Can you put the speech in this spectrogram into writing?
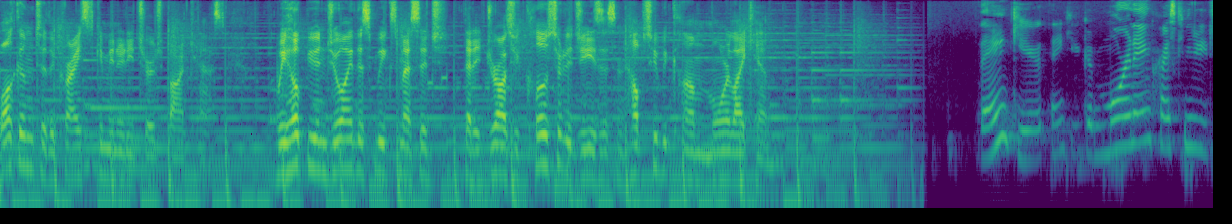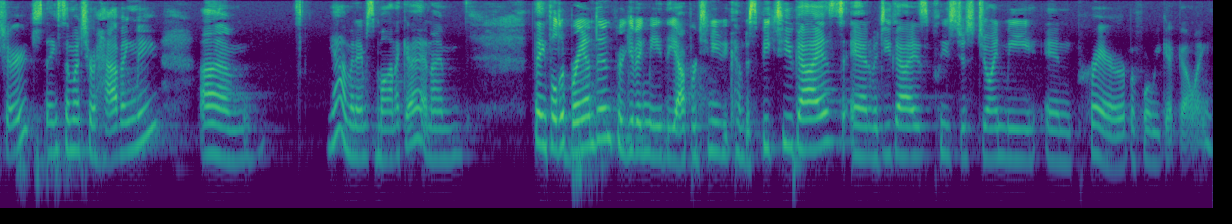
Welcome to the Christ Community Church podcast. We hope you enjoy this week's message, that it draws you closer to Jesus and helps you become more like Him. Thank you. Thank you. Good morning, Christ Community Church. Thanks so much for having me. Um, yeah, my name's Monica, and I'm thankful to Brandon for giving me the opportunity to come to speak to you guys. And would you guys please just join me in prayer before we get going?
